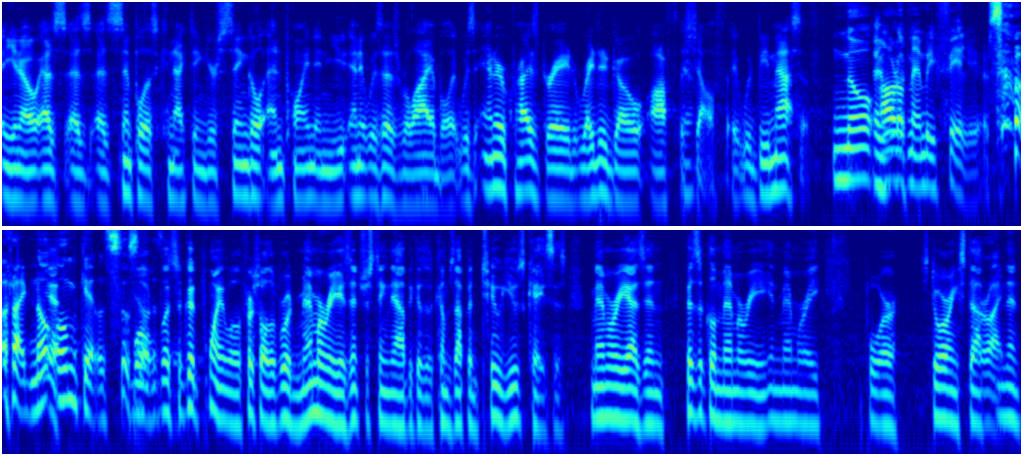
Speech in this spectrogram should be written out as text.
you know, as, as, as simple as connecting your single endpoint and, you, and it was as reliable. It was enterprise grade, ready to go off the shelf. It would be massive. No And what out if- of memory failures, right? No Yeah. OOM kills. So Well, to that's say. a good point. Well, first of all, the word memory is interesting now because it comes up in two use cases. Memory as in physical memory, in memory for storing stuff. Right. And then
